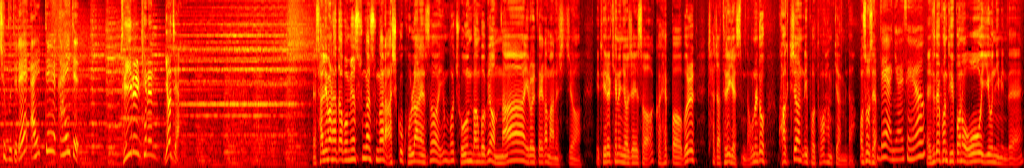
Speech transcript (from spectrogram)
주부들의 알뜰 가이드. 뒤를 캐는 여자. 네, 살림을 하다 보면 순간순간 아쉽고 곤란해서 이건 뭐 좋은 방법이 없나 이럴 때가 많으시죠. 이 뒤를 캐는 여자에서 그 해법을 찾아드리겠습니다. 오늘도 곽지연 리포터와 함께합니다. 어서 오세요. 네, 안녕하세요. 네, 휴대폰 뒷번호 5525님인데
